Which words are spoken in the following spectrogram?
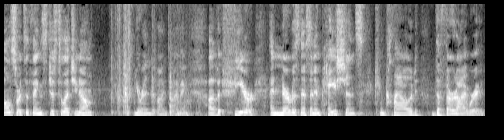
all sorts of things, just to let you know you're in divine timing. Uh, but fear and nervousness and impatience can cloud the third eye where it,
